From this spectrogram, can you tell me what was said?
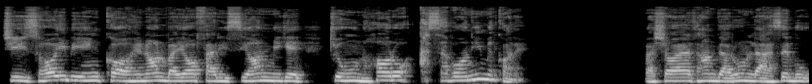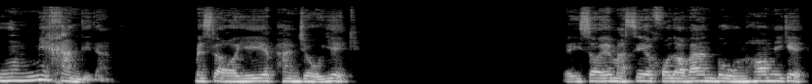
چیزهایی به این کاهنان و یا فریسیان میگه که اونها رو عصبانی می‌کنه. و شاید هم در اون لحظه به اون میخندیدند. مثل آیه 51 عیسی مسیح خداوند به اونها میگه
